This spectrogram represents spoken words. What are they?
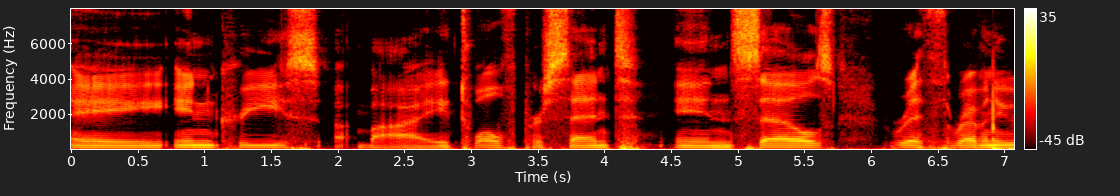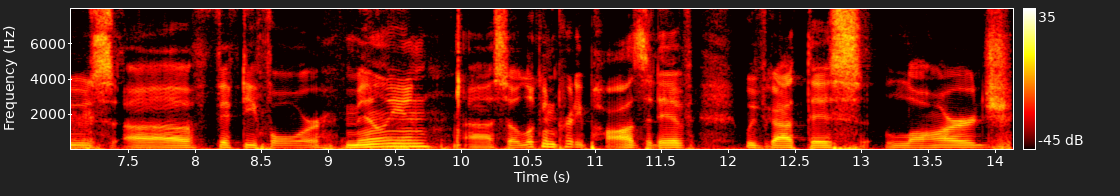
a increase by 12% in sales with revenues of 54 million. Uh, so looking pretty positive. We've got this large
